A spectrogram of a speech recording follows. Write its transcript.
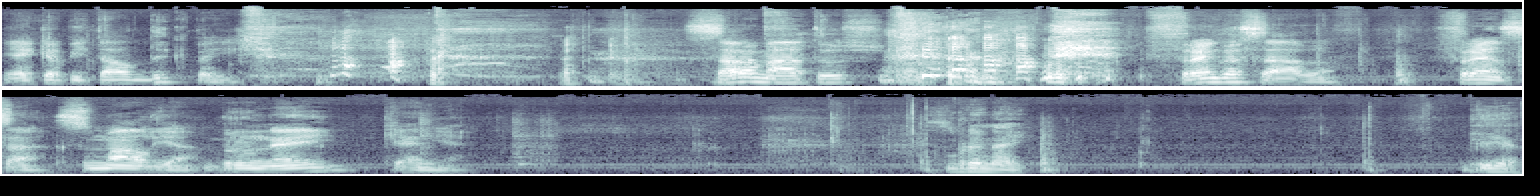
É a capital de que país? Sara Matos. Frango assado. França, Somália, Brunei, Quénia. Brunei. Bia.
